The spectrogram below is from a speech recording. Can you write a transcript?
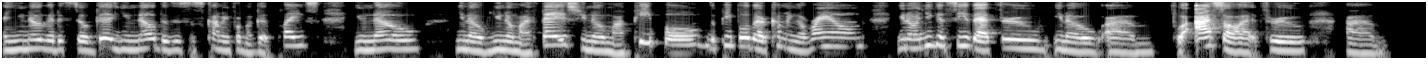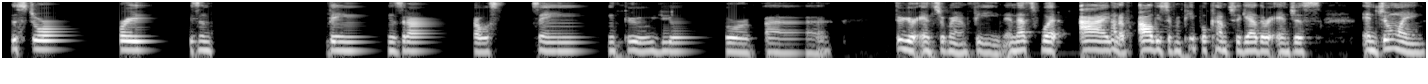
And you know that it's still good. You know that this is coming from a good place. You know, you know, you know my face, you know my people, the people that are coming around, you know, and you can see that through, you know, um, well, I saw it through um the stories and things that I, I was seeing through your, your uh through your Instagram feed. And that's what I kind of all these different people come together and just enjoying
